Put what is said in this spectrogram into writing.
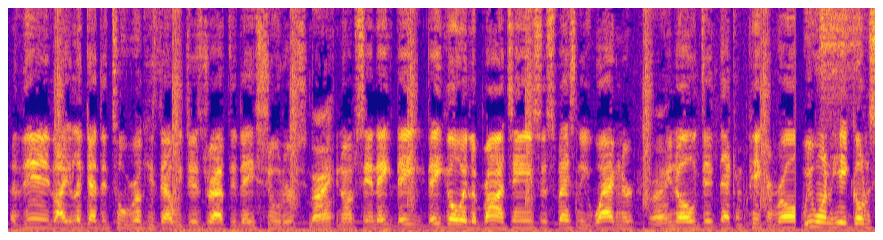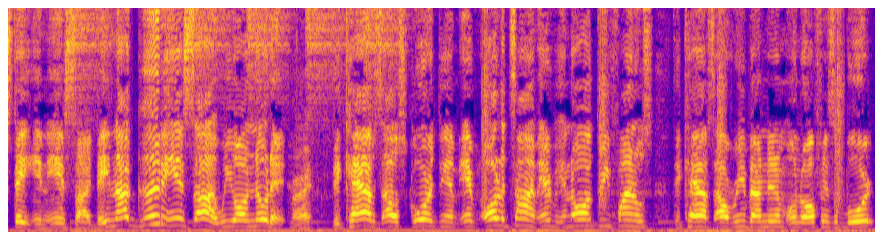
And then, like, look at the two rookies that we just drafted. They shooters. Right. You know what I'm saying? They they they go with LeBron James, especially Wagner. Right. You know, that, that can pick and roll. We want to hit Golden State in the inside. They not good inside. We all know that. Right. The Cavs outscored them every, all the time. Every in all three finals, the Cavs out rebounded them on the offensive board.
